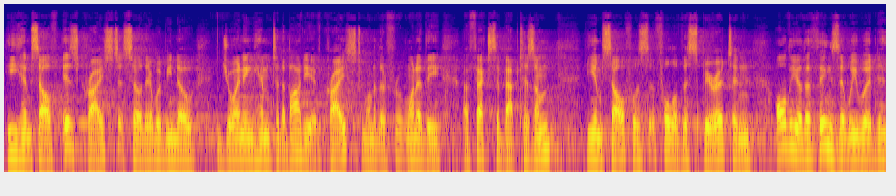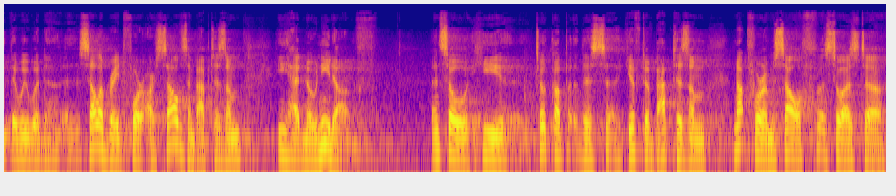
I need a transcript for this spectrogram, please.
He himself is Christ, so there would be no joining him to the body of Christ, one of the, one of the effects of baptism. He himself was full of the Spirit and all the other things that we would, that we would uh, celebrate for ourselves in baptism, he had no need of. And so he took up this uh, gift of baptism not for himself so as to,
